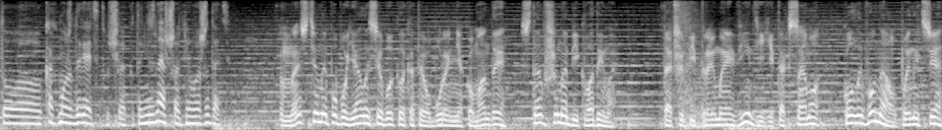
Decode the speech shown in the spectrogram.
то как можно доверять этому человеку? Ты не знаешь, что от него ожидать. Настя не побоялася викликати обурення команди, ставши на бік Вадима. Та чи підтримає він її так само, коли вона опиниться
